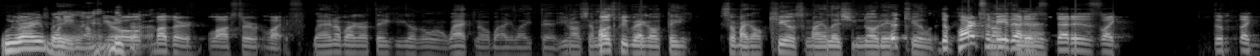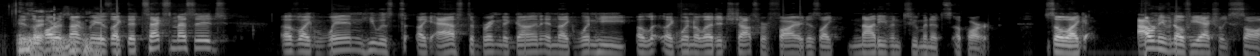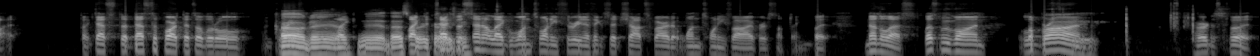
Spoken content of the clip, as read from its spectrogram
You right, but 20 man, something year old mother lost her life. But ain't nobody gonna think you gonna go and whack nobody like that. You know what I'm saying? Most people ain't gonna think somebody gonna kill somebody unless you know they're killing. The part to No, me that man. is that is like the like is the hardest time for me is like the text message of like when he was t- like asked to bring the gun and like when he like when alleged shots were fired is like not even two minutes apart. So like I don't even know if he actually saw it. Like that's the that's the part that's a little Oh damn. Like yeah, that's like the text crazy. was sent at like 123, and I think it said shots fired at 125 or something. But nonetheless, let's move on. LeBron hurt his foot.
